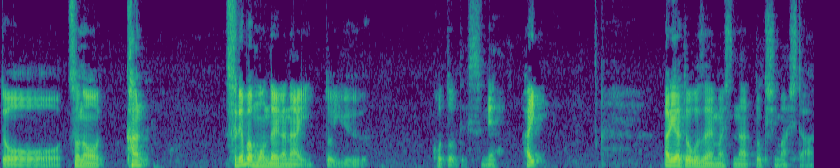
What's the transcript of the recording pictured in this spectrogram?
と、その、かん、すれば問題がないということですね。はい。ありがとうございました。納得しました。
